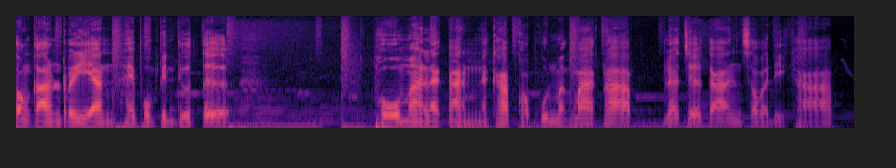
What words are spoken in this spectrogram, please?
ต้องการเรียนให้ผมเป็นติวเตอร์ โทรมาแล้วกันนะครับ ขอบคุณมาก ๆ ครับ แล้วเจอกันสวัสดีครับ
